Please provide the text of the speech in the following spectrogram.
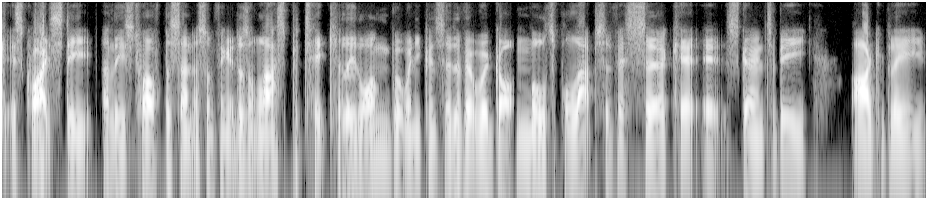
It's quite steep, at least 12% or something. It doesn't last particularly long, but when you consider that we've got multiple laps of this circuit, it's going to be arguably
